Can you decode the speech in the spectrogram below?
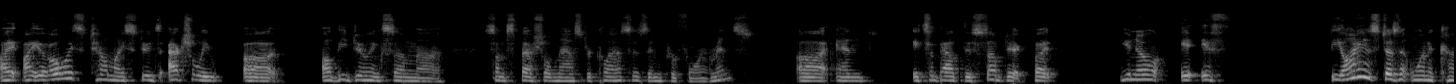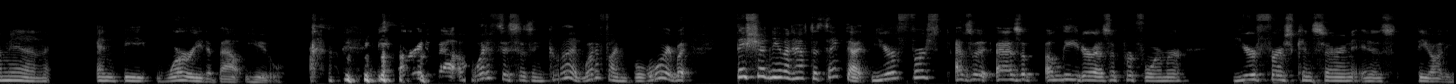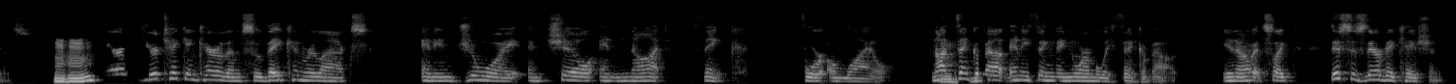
i i always tell my students actually uh i'll be doing some uh some special master classes in performance. Uh and it's about this subject but you know, if the audience doesn't want to come in and be worried about you, be worried about what if this isn't good? What if I'm bored? But they shouldn't even have to think that. Your first, as a as a, a leader, as a performer, your first concern is the audience. Mm-hmm. You're, you're taking care of them so they can relax and enjoy and chill and not think for a while, not mm-hmm. think about anything they normally think about. You know, it's like this is their vacation.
